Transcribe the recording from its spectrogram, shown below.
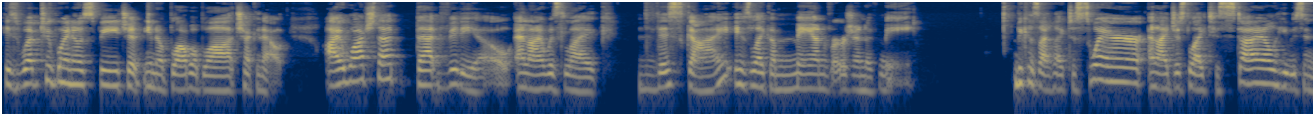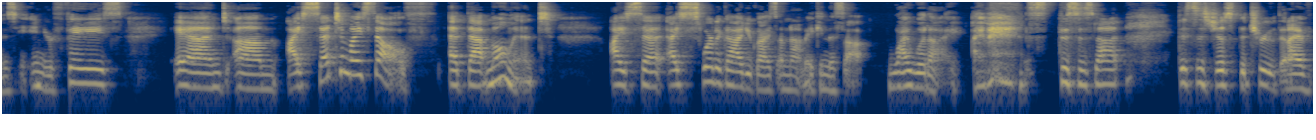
His Web 2.0 speech at, you know, blah, blah, blah. Check it out. I watched that that video and I was like, this guy is like a man version of me because I like to swear and I just liked his style. He was in his in your face, and um, I said to myself at that moment, I said, I swear to God, you guys, I'm not making this up. Why would I? I mean, this is not. This is just the truth, and I have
